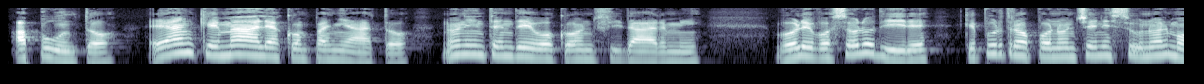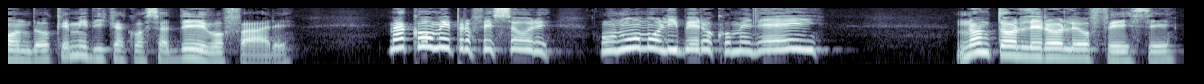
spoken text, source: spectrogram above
Appunto e anche male accompagnato. Non intendevo confidarmi. Volevo solo dire che purtroppo non c'è nessuno al mondo che mi dica cosa devo fare. Ma come professore? Un uomo libero come lei? Non tollero le offese.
